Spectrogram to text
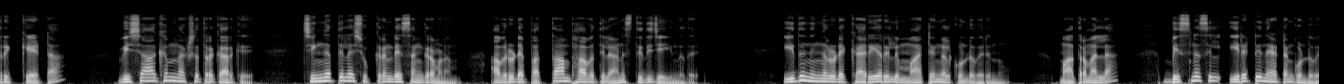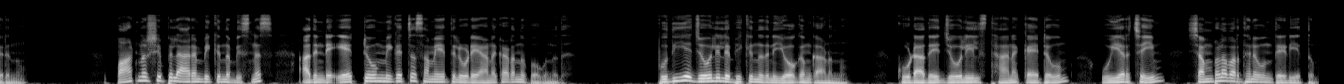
തൃക്കേട്ട വിശാഖം നക്ഷത്രക്കാർക്ക് ചിങ്ങത്തിലെ ശുക്രന്റെ സംക്രമണം അവരുടെ പത്താം ഭാവത്തിലാണ് സ്ഥിതി ചെയ്യുന്നത്. ഇത് നിങ്ങളുടെ കരിയറിലും മാറ്റങ്ങൾ കൊണ്ടുവരുന്നു. മാത്രമല്ല ബിസിനസ്സിൽ ഇരട്ടി നേട്ടം കൊണ്ടുവരുന്നു. പാർട്ട്ണർഷിപ്പിൽ ആരംഭിക്കുന്ന ബിസിനസ് അതിന്റെ ഏറ്റവും മികച്ച സമയത്തിലൂടെയാണ് കടന്നുപോകുന്നത്. പുതിയ ജോലി ലഭിക്കുന്നതിന് യോഗം കാണുന്നു. കൂടാതെ ജോലിയിൽ സ്ഥാനക്കയറ്റവും ഉയർച്ചയും ശമ്പളവർദ്ധനവും തേടിയെത്തും.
